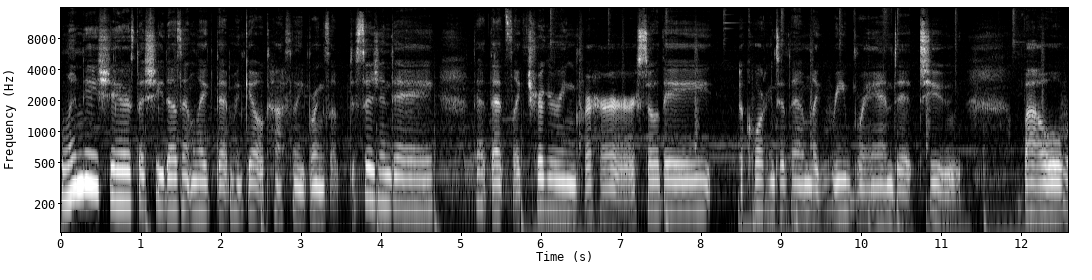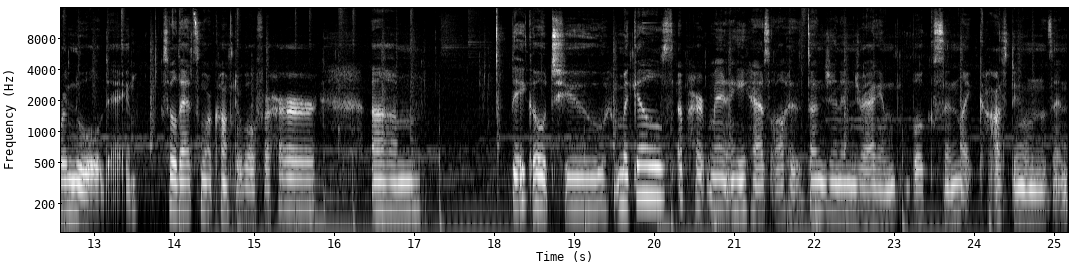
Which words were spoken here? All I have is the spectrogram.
Lindy shares that she doesn't like that Miguel constantly brings up decision day, that that's like triggering for her. So, they, according to them, like rebrand it to Vow Renewal Day. So, that's more comfortable for her. Um, they go to Miguel's apartment and he has all his Dungeon and Dragon books and like costumes and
